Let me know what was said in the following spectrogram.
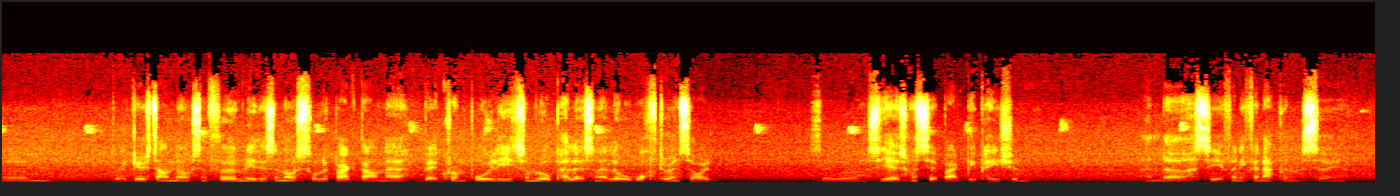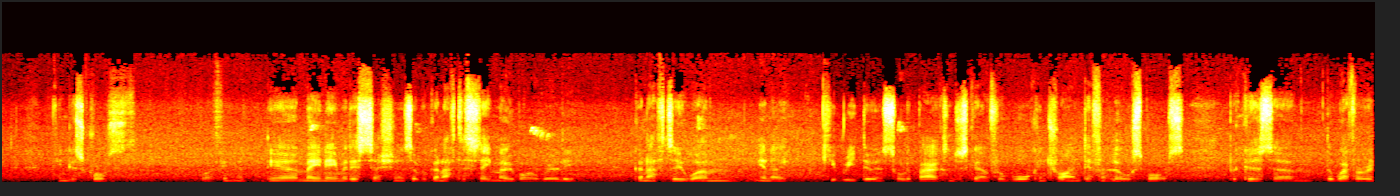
Um, but it goes down nice and firmly, there's a nice solid bag down there, a bit of crumb oily some little pellets and a little wafter inside. So, uh, so yeah, just to sit back, be patient and uh, see if anything happens, so fingers crossed. But I think the uh, main aim of this session is that we're to have to stay mobile really. To have to, um, you know, keep redoing solid bags and just going for a walk and trying different little spots because um, the weather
